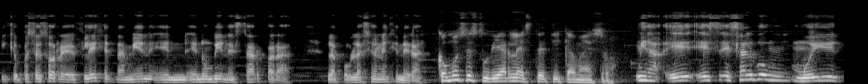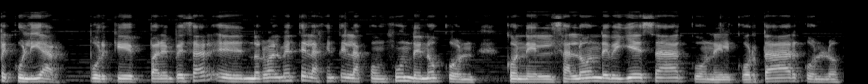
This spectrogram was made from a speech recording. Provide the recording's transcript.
y que pues eso refleje también en, un bienestar para la población en general. ¿Cómo es estudiar la estética, maestro? Mira, e, es, es algo muy peculiar porque para empezar, eh, normalmente la gente la confunde, ¿no? Con, con el salón de belleza, con el cortar, con, lo,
